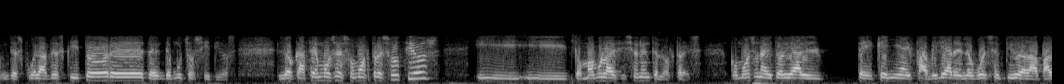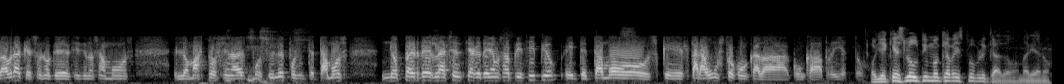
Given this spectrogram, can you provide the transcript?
de escuelas de escritores, de, de muchos sitios. Lo que hacemos es, somos tres socios y, y tomamos la decisión entre los tres. Como es una editorial pequeña y familiar en el buen sentido de la palabra, que eso no quiere decir que no seamos lo más profesionales posibles, pues intentamos no perder la esencia que teníamos al principio e intentamos que estar a gusto con cada, con cada proyecto. Oye, ¿qué es lo último que habéis publicado, Mariano?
